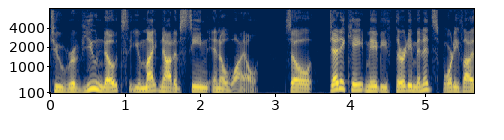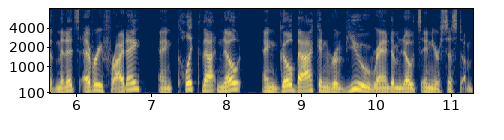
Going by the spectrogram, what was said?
to review notes that you might not have seen in a while. So dedicate maybe 30 minutes, 45 minutes every Friday and click that note and go back and review random notes in your system.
